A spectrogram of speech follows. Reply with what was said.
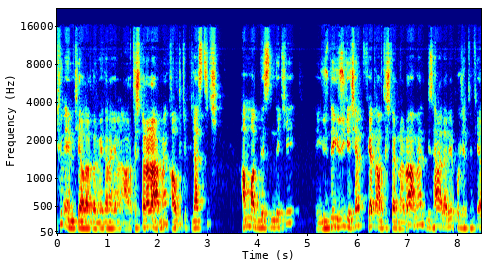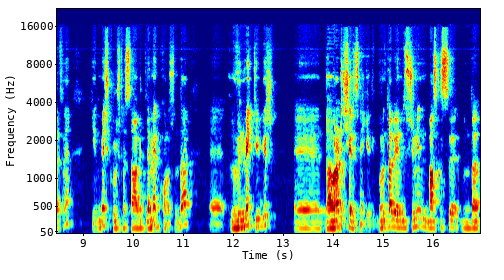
tüm emtialarda meydana gelen artışlara rağmen kaldı ki plastik ham maddesindeki yüzde yüzü geçen fiyat artışlarına rağmen biz hala bir poşetin fiyatını 25 kuruşta sabitlemek konusunda e, övünmek gibi bir e, davranış içerisine girdik. Bunun tabii endüstrinin baskısı bunda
